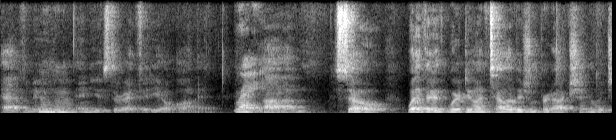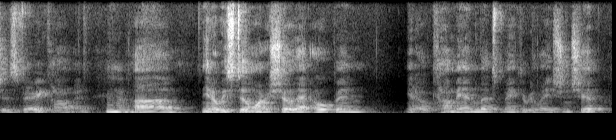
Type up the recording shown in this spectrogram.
avenue Mm-hmm. and use the right video on it. Right. Um, so whether we're doing television production, which is very common, Mm-hmm. um, you know, we still want to show that open. You know, come in, let's make a relationship,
